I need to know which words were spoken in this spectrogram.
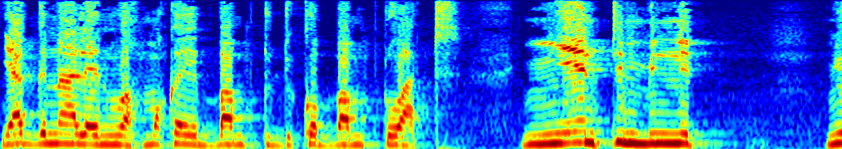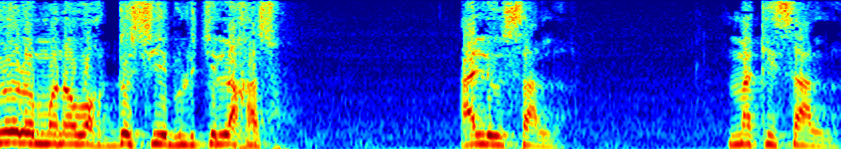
Yàgg naa leen wax ma koy bamtu di ko bamtuwaat. Ñeenti minute ñoo la mën a wax dossier bi lu ci laxasu. Aliou Sall Macky Sall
